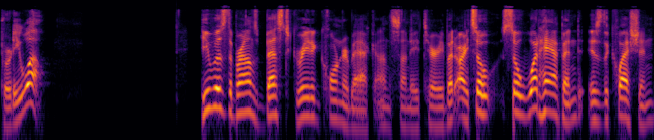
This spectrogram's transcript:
pretty well. He was the Browns' best graded cornerback on Sunday, Terry. But all right, so so what happened is the question.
